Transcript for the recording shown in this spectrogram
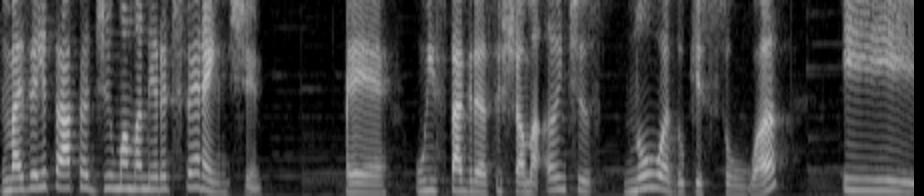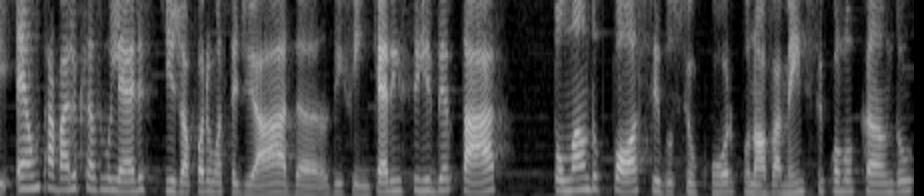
mas ele trata de uma maneira diferente. É, o Instagram se chama Antes Nua do que Sua, e é um trabalho que as mulheres que já foram assediadas, enfim, querem se libertar, tomando posse do seu corpo novamente, se colocando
